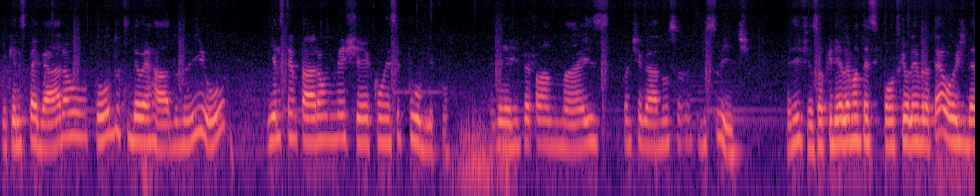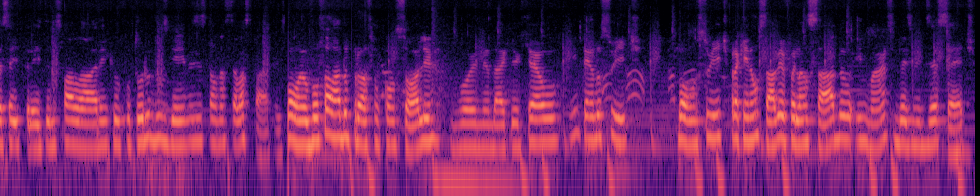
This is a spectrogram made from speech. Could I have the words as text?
porque eles pegaram tudo que deu errado no Wii U e eles tentaram mexer com esse público. E a gente vai falar mais quando chegar no, no Switch. Mas enfim, eu só queria levantar esse ponto que eu lembro até hoje dessa E3 eles falarem que o futuro dos games estão nas telas táteis. Bom, eu vou falar do próximo console, vou emendar aqui, que é o Nintendo Switch. Bom, o Switch, para quem não sabe, foi lançado em março de 2017.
